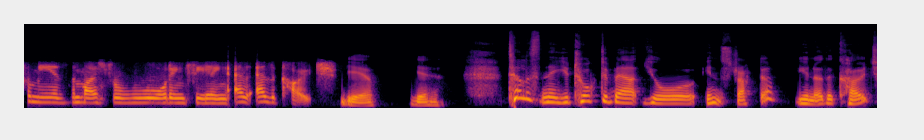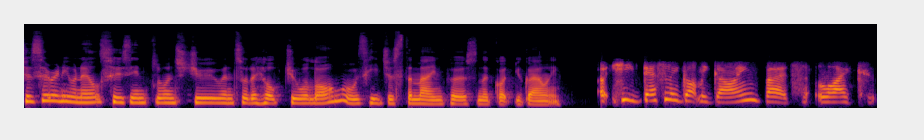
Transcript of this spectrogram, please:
for me is the most rewarding feeling as, as a coach. Yeah, yeah. Tell us now, you talked about your instructor, you know, the coach. Is there anyone else who's influenced you and sort of helped you along, or was he just the main person that got you going? Uh, he definitely got me going, but like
